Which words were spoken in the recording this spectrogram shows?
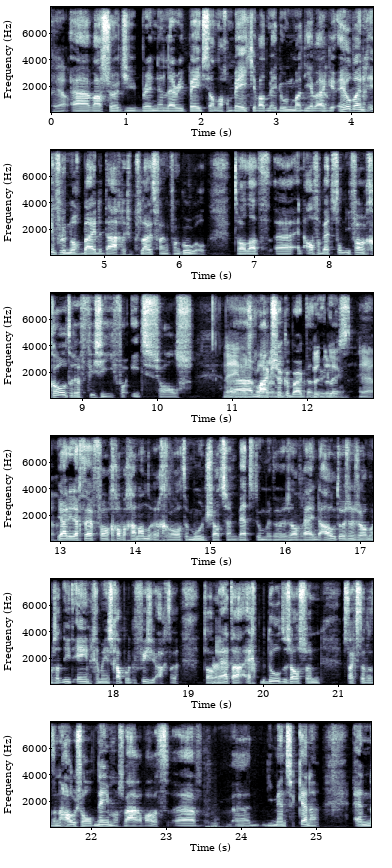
Ja. Eh, waar Sergey Brin en Larry Page dan nog een beetje wat mee doen. Maar die hebben eigenlijk heel weinig invloed nog bij de dagelijkse besluitvorming van Google. Terwijl dat eh in Alphabet stond niet voor een grotere visie voor iets zoals Nee, gewoon Mark Zuckerberg dat nu doet. Ja. Ja, die dacht even van, goh, we gaan andere grote moonshots en bets doen met de zelfrijdende auto's en zo. Maar er zat niet één gemeenschappelijke visie achter. Terwijl Nee. Meta echt bedoeld is als een, straks dat het een household namers waren wordt. eh, eh, die mensen kennen. En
